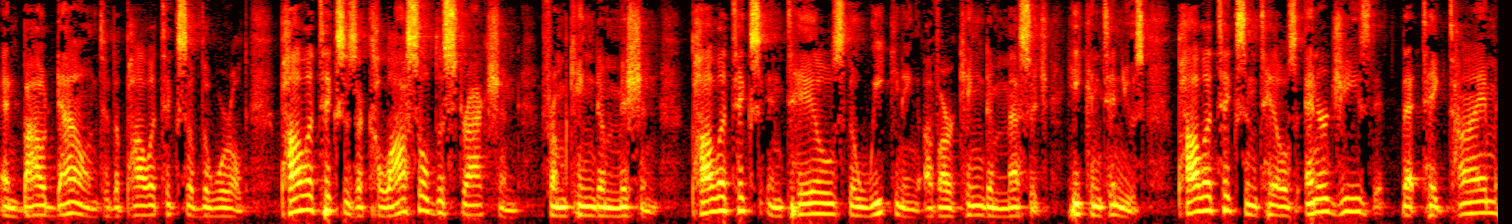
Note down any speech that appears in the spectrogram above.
and bowed down to the politics of the world. Politics is a colossal distraction from kingdom mission. Politics entails the weakening of our kingdom message. He continues Politics entails energies that, that take time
